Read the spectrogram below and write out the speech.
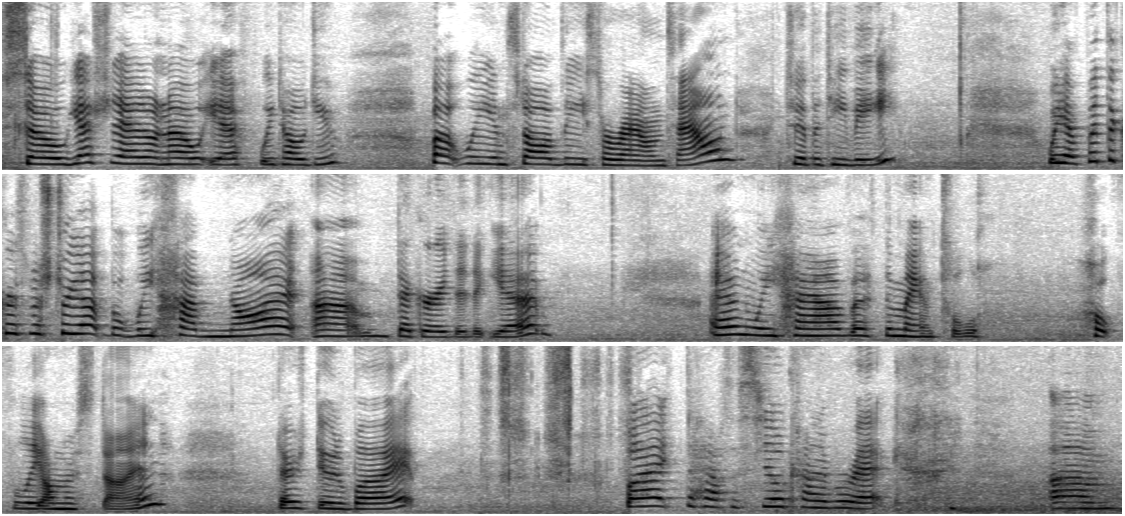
So yesterday, I don't know if we told you, but we installed the surround sound to the TV. We have put the Christmas tree up, but we have not um, decorated it yet. And we have the mantle hopefully almost done. There's Doodle Butt. But the house is still kind of a wreck. um,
